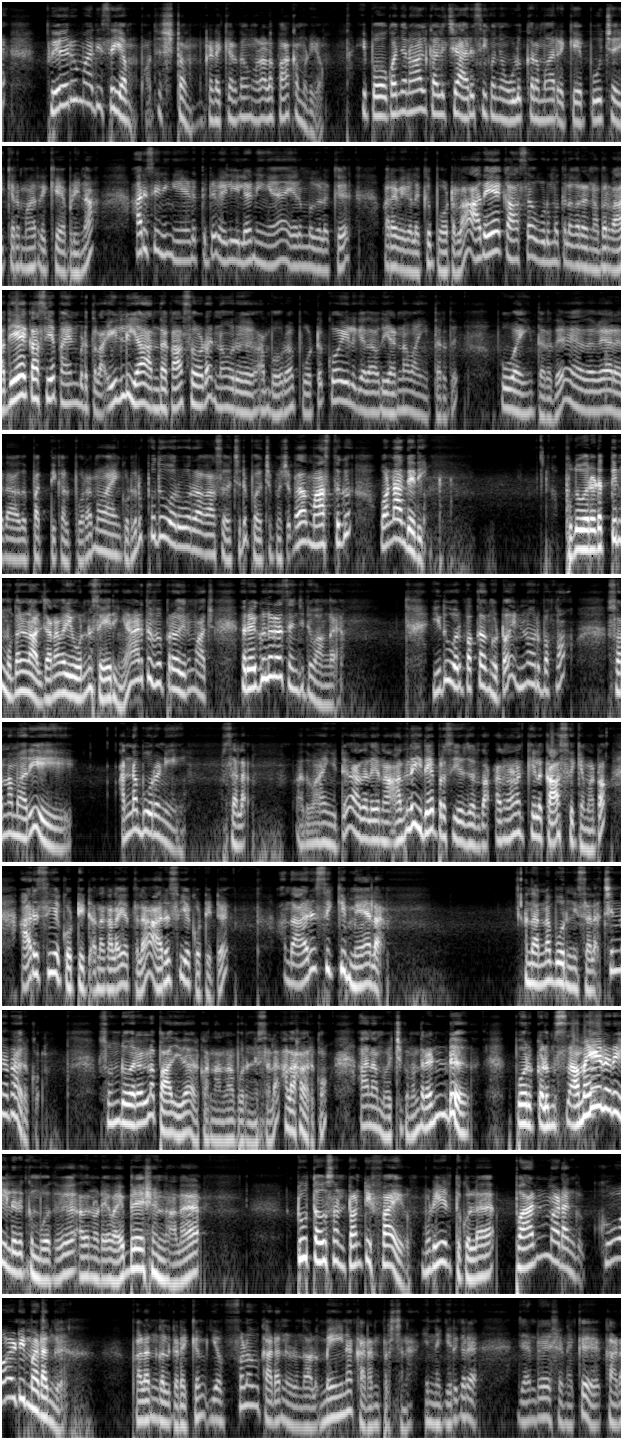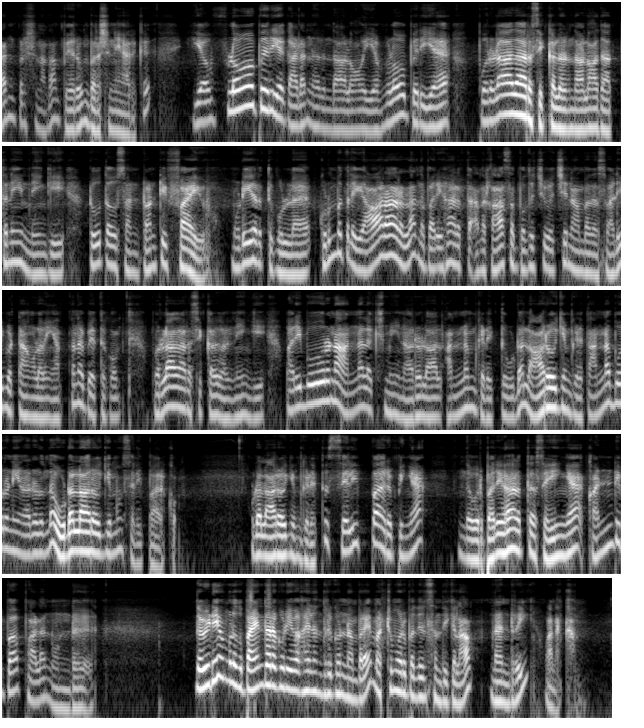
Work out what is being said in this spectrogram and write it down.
பெரும் அதிசயம் அதிர்ஷ்டம் கிடைக்கிறத உங்களால் பார்க்க முடியும். இப்போது கொஞ்ச நாள் கழித்து அரிசி கொஞ்சம் உழுக்கிற மாதிரி இருக்கே பூச்சரிக்கிற மாதிரி இருக்கே அப்படின்னா அரிசி நீங்கள் எடுத்துகிட்டு வெளியில் நீங்கள் எறும்புகளுக்கு பறவைகளுக்கு போட்டலாம். அதே காசை குடும்பத்தில் வர நபர்கள் அதே காசையே பயன்படுத்தலாம். இல்லையா? அந்த காசோட இன்னும் ஒரு ஐம்பது ரூபா போட்டு கோயிலுக்கு ஏதாவது எண்ணெய் வாங்கி தருது பூ வாங்கி தருது அதை வேறு ஏதாவது பத்தி கல்பூரம் வாங்கி கொடுத்துட்டு புது ஒரு ஒரு காசை வச்சுட்டு போச்சு போச்சு. மாதத்துக்கு ஒன்றாந்தேதி புது வருடத்தின் முதல் நாள் ஜனவரி ஒன்று செய்கிறீங்க அடுத்து பிப்ரவரி மார்ச். ரெகுலராக செஞ்சுட்டு வாங்க. இது ஒரு பக்கம் கிட்டும் இன்னொரு பக்கம் சொன்ன மாதிரி அன்னபூரணி சிலை. அது வாங்கிட்டு அதில் நான் அதில் இதே ப்ரொசீஜர் தான். அதனால் கீழே காசு வைக்க மாட்டோம். அரிசியை கொட்டிட்டு அந்த கலையத்தில் அரிசியை கொட்டிட்டு அந்த அரிசிக்கு மேலே அந்த அன்னபூரணி சிலை சின்னதாக இருக்கும். சுண்டு விரலில் பாதி தான் இருக்கும். அந்த அன்னபூரணி சிலை அழகாக இருக்கும். அதை நம்ம வச்சுக்கணும். அந்த ரெண்டு பொருட்களும் சமையலறையில் இருக்கும்போது அதனுடைய வைப்ரேஷனால் டூ தௌசண்ட் டுவெண்ட்டி ஃபைவ் முடியறதுக்குள்ளே பன்மடங்கு கோடி மடங்கு பலன்கள் கிடைக்கும். எவ்வளவு கடன் இருந்தாலும் மெயினாக கடன் பிரச்சனை. இன்றைக்கி இருக்கிற ஜென்ரேஷனுக்கு கடன் பிரச்சனை தான் பெரும் பிரச்சனையாக இருக்குது எவ்வளோ பெரிய கடன் இருந்தாலும் எவ்வளோ பெரிய பொருளாதார சிக்கல் இருந்தாலும் அது அத்தனையும் நீங்கி டூ தௌசண்ட் டுவெண்ட்டி ஃபைவ் முடியறதுக்குள்ள குடும்பத்தில் யாரெல்லாம் அந்த பரிகாரத்தை அந்த காசை புதைச்சி வச்சு நாம் அதை வழிபட்டாங்களோ அவங்க அத்தனை பேர்த்துக்கும் பொருளாதார சிக்கல்கள் நீங்கி பரிபூர்ண அன்னலக்ஷ்மியின் அருளால் அன்னம் கிடைத்து உடல் ஆரோக்கியம் கிடைத்து அன்னபூரணியின் அருள் இருந்தால் உடல் ஆரோக்கியமும் செழிப்பாக இருக்கும். உடல் ஆரோக்கியம் கிடைத்து செழிப்பாக இருப்பீங்க. இந்த ஒரு பரிகாரத்தை செய்யுங்க. கண்டிப்பாக பலன் உண்டு. இந்த வீடியோ உங்களுக்கு பயன் தரக்கூடிய வகையில் இருந்திருக்குன்னு நம்புகிறேன் மற்றும் ஒரு பதில் சந்திக்கலாம். நன்றி. வணக்கம்.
